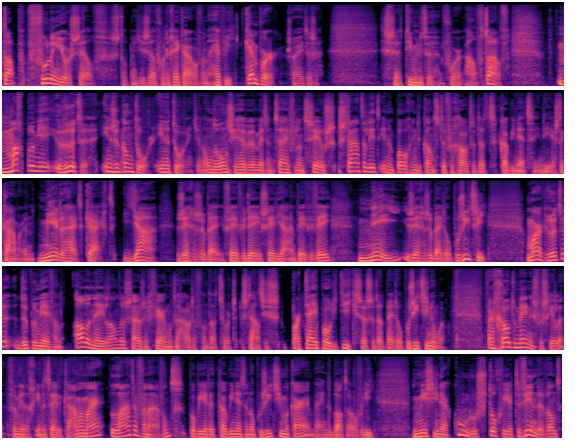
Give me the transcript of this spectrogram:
Stop fooling yourself. Stop met jezelf voor de gek houden van Happy Camper, zo heten ze. Het is uh, tien minuten voor half twaalf. Mag premier Rutte in zijn kantoor in het torentje een onderonsje hebben met een twijfelend Zeeuws statenlid in een poging de kans te vergroten dat het kabinet in de Eerste Kamer een meerderheid krijgt? Ja, zeggen ze bij VVD, CDA en PVV. Nee, zeggen ze bij de oppositie. Mark Rutte, de premier van alle Nederlanders... zou zich ver moeten houden van dat soort staaltjes partijpolitiek... zoals ze dat bij de oppositie noemen. Er waren grote meningsverschillen vanmiddag in de Tweede Kamer... maar later vanavond probeerden kabinet en oppositie elkaar... bij een debat over die missie naar Kunduz toch weer te vinden. Want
